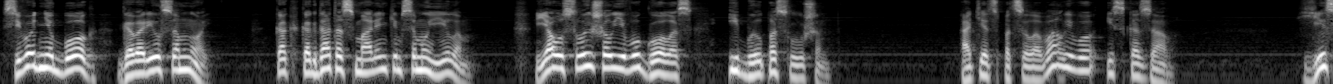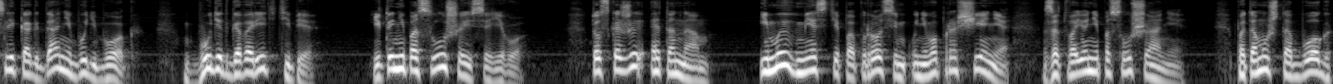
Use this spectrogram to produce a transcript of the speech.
сегодня Бог говорил со мной, как когда-то с маленьким Самуилом. Я услышал его голос и был послушен». Отец поцеловал его и сказал, «Если когда-нибудь Бог будет говорить тебе, и ты не послушаешься его, то скажи это нам, и мы вместе попросим у него прощения за твое непослушание, потому что Бог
